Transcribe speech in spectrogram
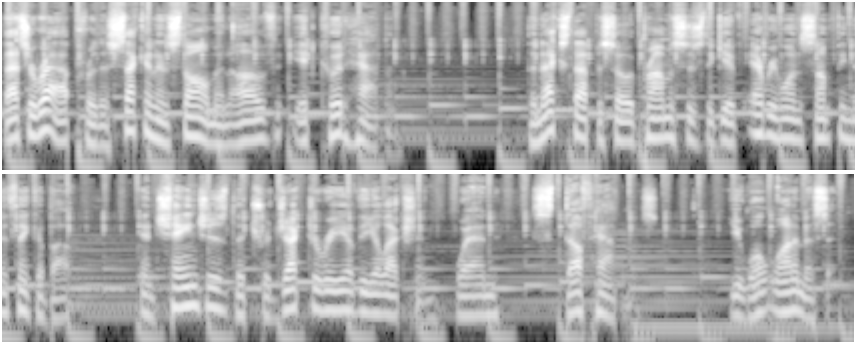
That's a wrap for the second installment of It Could Happen. The next episode promises to give everyone something to think about and changes the trajectory of the election when stuff happens. You won't want to miss it.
